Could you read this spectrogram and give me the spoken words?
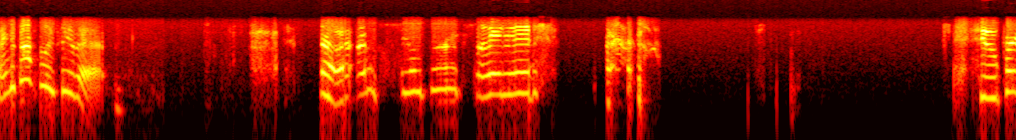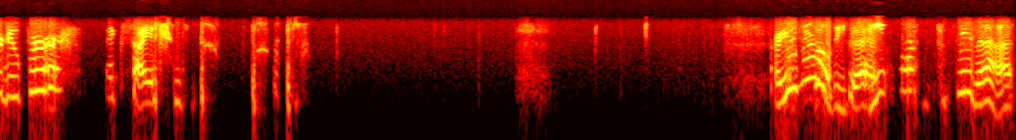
I can definitely see that. I'm super excited. super duper excited. Are you still sick? See that.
